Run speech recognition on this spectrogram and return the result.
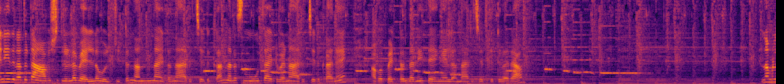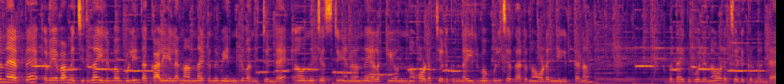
ഇനി ഇതിനകത്തോട്ട് ആവശ്യത്തിലുള്ള വെള്ളം ഒഴിച്ചിട്ട് നന്നായിട്ടൊന്ന് അരച്ചെടുക്കാം. നല്ല സ്മൂത്തായിട്ട് വേണം അരച്ചെടുക്കാൻ അപ്പോൾ പെട്ടെന്ന് തന്നെ ഈ തേങ്ങയെല്ലാം ഒന്ന് അരച്ചെടുത്തിട്ട് വരാം. നമ്മൾ നേരത്തെ വേവാൻ വെച്ചിരുന്ന ഇലുമ്പം പുളിയും തക്കാളിയും എല്ലാം നന്നായിട്ടൊന്ന് വെന്ത് വന്നിട്ടുണ്ട്. ഒന്ന് ജസ്റ്റ് ഒന്ന് ഇളക്കി ഒന്ന് ഉടച്ചെടുക്കുന്നുണ്ട്. ഇലുമ്പം പുളി ചെറുതായിട്ടൊന്ന് ഉടഞ്ഞ് കിട്ടണം. അപ്പോൾ ഇതാ ഇതുപോലെ ഒന്ന് ഉടച്ചെടുക്കുന്നുണ്ട്.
